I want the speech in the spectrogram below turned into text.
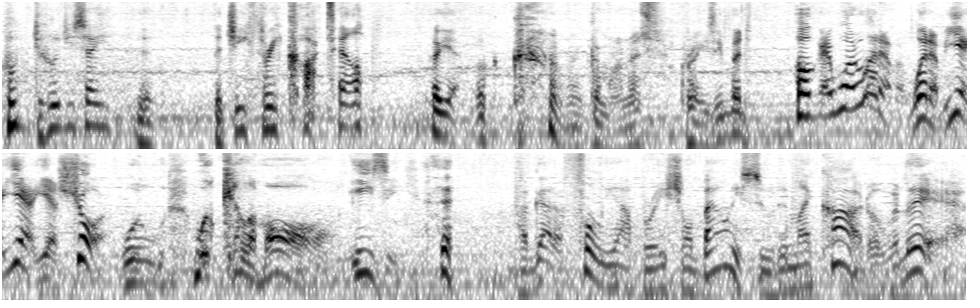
Who, who'd you say? The, the G3 cartel? Oh, yeah. Oh, come on, that's crazy, but. Okay, well, whatever, whatever. Yeah, yeah, yeah, sure. We'll, we'll kill them all. Easy. I've got a fully operational bounty suit in my cart over there.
